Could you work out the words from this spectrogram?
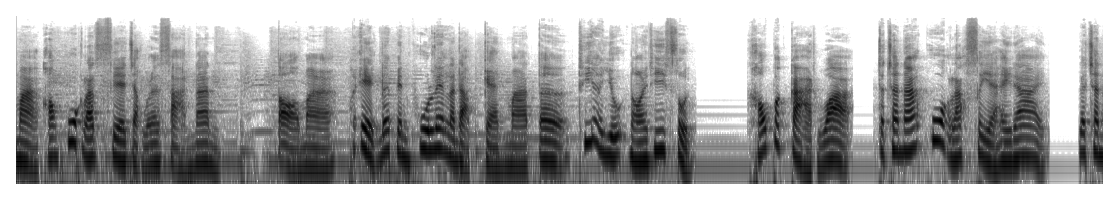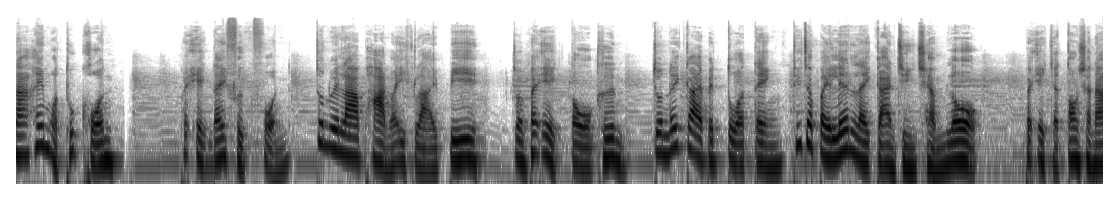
หมากของพวกรัสเซียจากวารสารนั่น ต่อมาพระเอกได้เป็นผู้เล่นระดับแกนมาเตอร์ที่อายุน้อยที่สุด เขาประกาศว่าจะชนะพวกรัสเซียให้ได้ และชนะให้หมดทุกคน พระเอกได้ฝึกฝน จนเวลาผ่านมาอีกหลายปี จนพระเอกโตขึ้น จนได้กลายเป็นตัวเต็งที่จะไปเล่นรายการชิงแชมป์โลก พระเอกจะต้องชนะ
